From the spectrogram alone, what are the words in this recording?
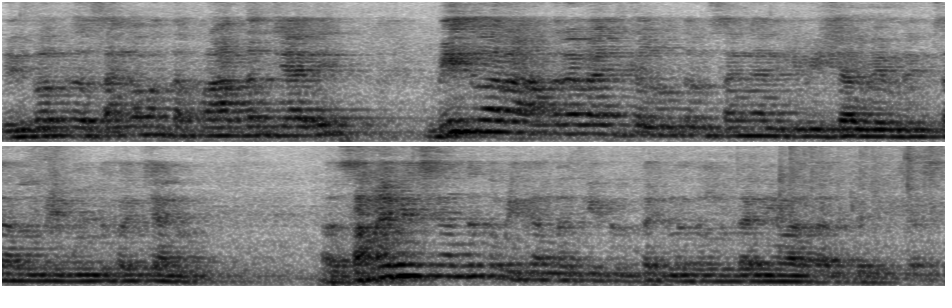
దీని కొరకు సంఘం అంతా ప్రార్థన చేయాలి. మీ ద్వారా ఆంధ్రవాజికల్ నూతన సంఘానికి విషయాలు వివరించాలని నేను ముందుకు వచ్చాను. సమయం ఇచ్చినందుకు మీకు అందరికీ కృతజ్ఞతలు ధన్యవాదాలు తెలియజేస్తాను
